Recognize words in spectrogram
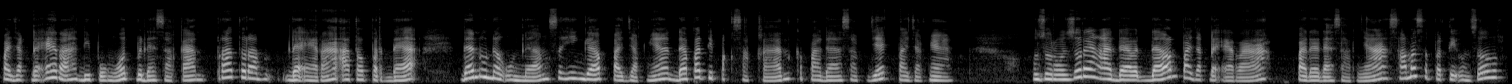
pajak daerah dipungut berdasarkan peraturan daerah atau perda dan undang-undang sehingga pajaknya dapat dipaksakan kepada subjek pajaknya. Unsur-unsur yang ada dalam pajak daerah pada dasarnya sama seperti unsur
